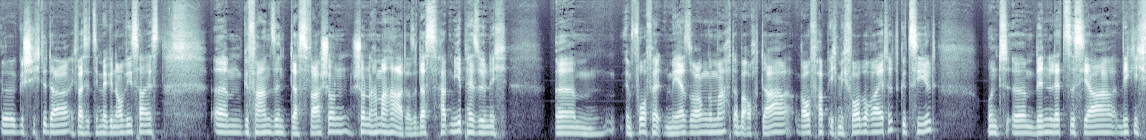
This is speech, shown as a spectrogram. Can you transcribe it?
Geschichte da, ich weiß jetzt nicht mehr genau, wie es heißt, ähm, gefahren sind, das war schon, schon hammerhart. Also das hat mir persönlich ähm, im Vorfeld mehr Sorgen gemacht, aber auch darauf habe ich mich vorbereitet, gezielt und ähm, bin letztes Jahr wirklich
